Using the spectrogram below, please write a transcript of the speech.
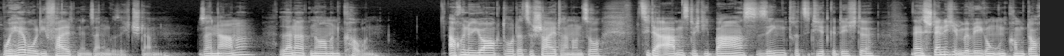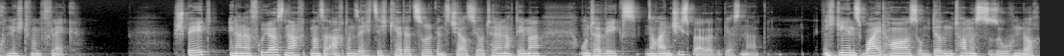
woher wohl die Falten in seinem Gesicht stammen. Sein Name? Leonard Norman Cohen. Auch in New York droht er zu scheitern und so zieht er abends durch die Bars, singt, rezitiert Gedichte. Er ist ständig in Bewegung und kommt doch nicht vom Fleck. Spät, in einer Frühjahrsnacht 1968, kehrt er zurück ins Chelsea Hotel, nachdem er unterwegs noch einen Cheeseburger gegessen hat. Ich ging ins White Horse, um Dylan Thomas zu suchen, doch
